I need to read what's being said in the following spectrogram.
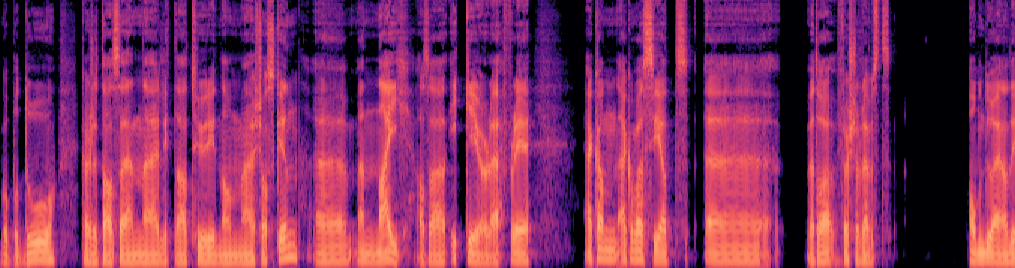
gå på do, kanskje ta seg en eh, lita tur innom eh, kiosken. Uh, men nei, altså, ikke gjør det. Fordi jeg kan, jeg kan bare si at Vet du hva, først og fremst Om du er en av de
